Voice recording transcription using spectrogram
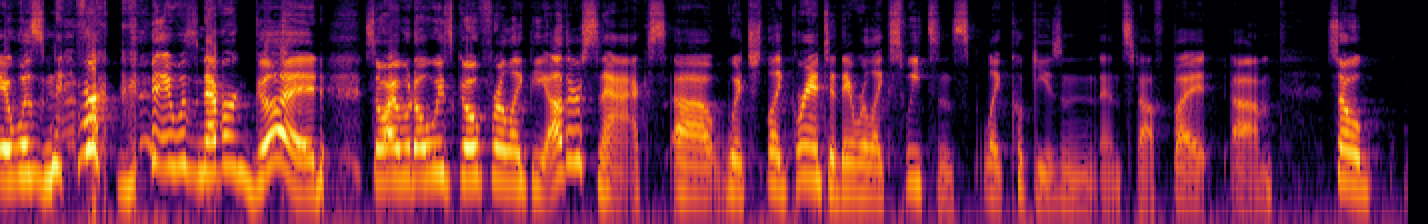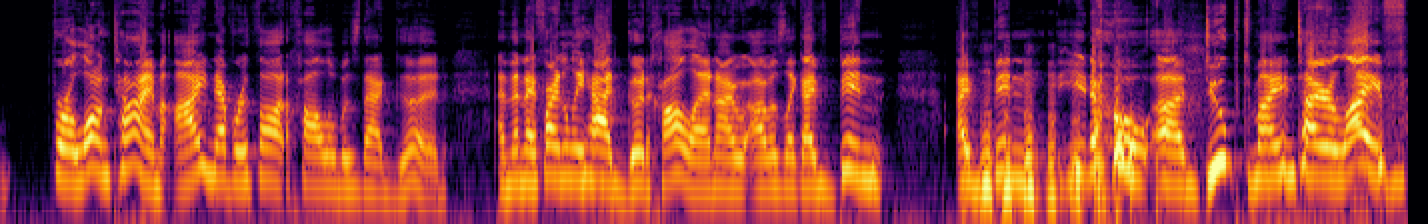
It was never g- it was never good. So I would always go for like the other snacks, uh, which like granted they were like sweets and like cookies and, and stuff. But um, so for a long time I never thought challah was that good. And then I finally had good challah, and I I was like I've been. I've been, you know, uh, duped my entire life.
